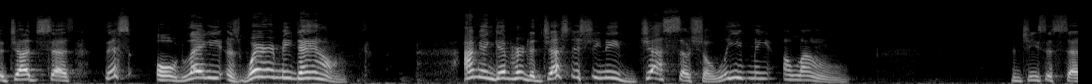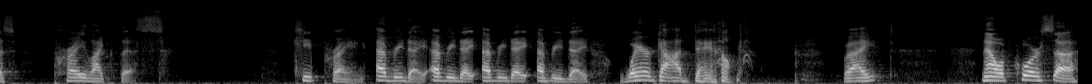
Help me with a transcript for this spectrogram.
the judge says, This old lady is wearing me down. I'm going to give her the justice she needs just so she'll leave me alone. And Jesus says, Pray like this. Keep praying every day, every day, every day, every day. Wear God down. right? Now, of course, uh,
